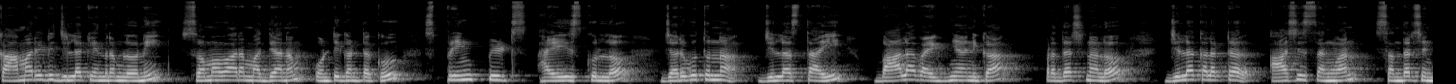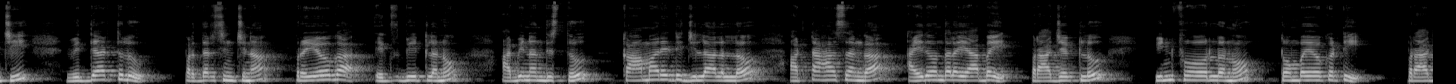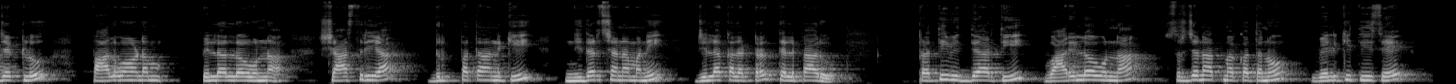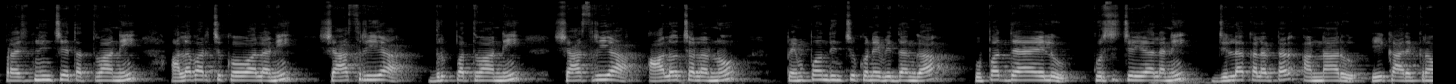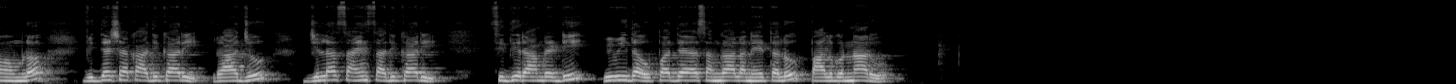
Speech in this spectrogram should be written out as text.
కామారెడ్డి జిల్లా కేంద్రంలోని సోమవారం మధ్యాహ్నం ఒంటి గంటకు స్ప్రింగ్ పిట్స్ హై స్కూల్లో జరుగుతున్న జిల్లా స్థాయి బాల వైజ్ఞానిక ప్రదర్శనలో జిల్లా కలెక్టర్ ఆశీష్ సంగ్వాన్ సందర్శించి విద్యార్థులు ప్రదర్శించిన ప్రయోగ ఎగ్జిబిట్లను అభినందిస్తూ కామారెడ్డి జిల్లాలలో అట్టహాసంగా ఐదు వందల యాభై ప్రాజెక్టులు ఇన్ఫోర్లను తొంభై ఒకటి ప్రాజెక్టులు పాల్గొనడం పిల్లల్లో ఉన్న శాస్త్రీయ దృక్పథానికి నిదర్శనమని జిల్లా కలెక్టర్ తెలిపారు. ప్రతి విద్యార్థి వారిలో ఉన్న సృజనాత్మకతను వెలికి తీసే ప్రశ్నించే తత్వాన్ని అలవర్చుకోవాలని శాస్త్రీయ దృక్పథాన్ని శాస్త్రీయ ఆలోచనలను పెంపొందించుకునే విధంగా ఉపాధ్యాయులు కృషి చేయాలని జిల్లా కలెక్టర్ అన్నారు. ఈ కార్యక్రమంలో విద్యాశాఖ అధికారి రాజు జిల్లా సైన్స్ అధికారి సిద్ధిరామరెడ్డి వివిధ ఉపాధ్యాయ సంఘాల నేతలు పాల్గొన్నారు.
